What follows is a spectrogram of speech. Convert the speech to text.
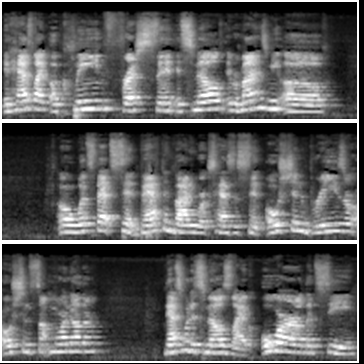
It has like a clean, fresh scent. It smells, it reminds me of oh, what's that scent? Bath and Body Works has the scent Ocean Breeze or Ocean something or another. That's what it smells like. Or, let's see,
